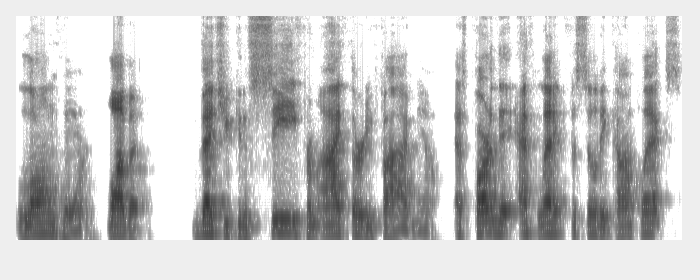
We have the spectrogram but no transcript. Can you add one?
Longhorn. Love it. That you can see from I 35 now as part of the athletic facility complex.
